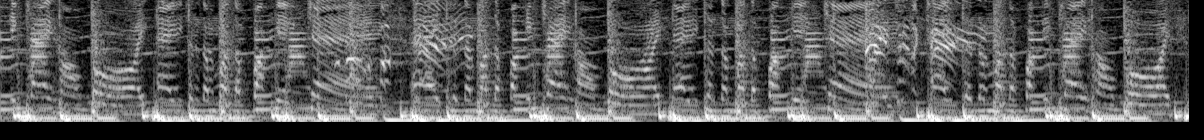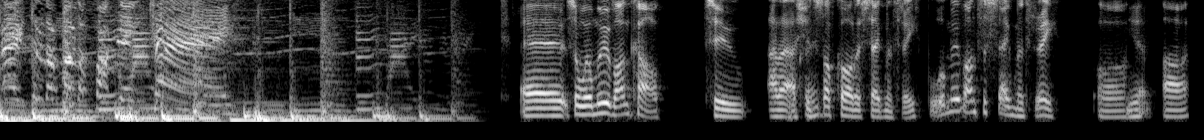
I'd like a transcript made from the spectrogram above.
motherfucking K, homeboy. A to the motherfucking K. A to the motherfucking K, homeboy. A to the motherfucking K. A to the motherfucking K, homeboy. A to the motherfucking K. Uh, so we'll move on, Carl, to and I should stop calling it segment three, but we'll move on to segment three, or Yeah. our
